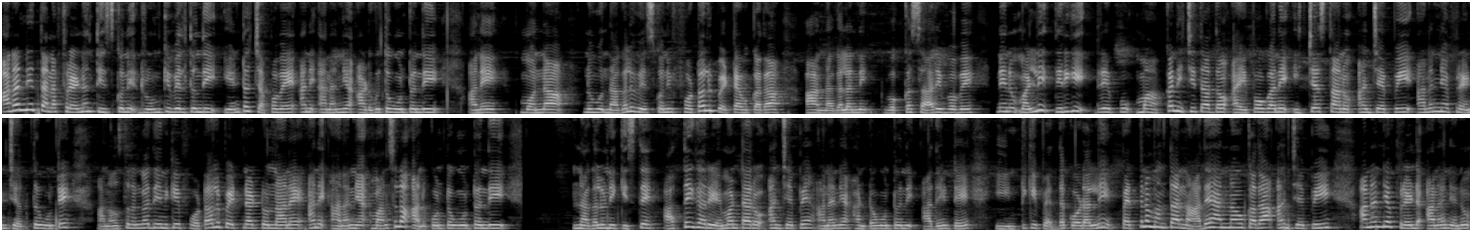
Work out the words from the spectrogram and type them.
అనన్య తన ఫ్రెండ్ని తీసుకుని రూమ్కి వెళ్తుంది. ఏంటో చెప్పవే అని అనన్య అడుగుతూ ఉంటుంది. అనే మొన్న నువ్వు నగలు వేసుకొని ఫోటోలు పెట్టావు కదా ఆ నగలన్నీ ఒక్కసారి ఇవ్వవే. నేను మళ్ళీ తిరిగి రేపు మా అక్క నిశ్చితార్థం అయిపోగానే ఇచ్చేస్తాను అని చెప్పి అనన్య ఫ్రెండ్ చెప్తూ ఉంటే అనవసరంగా దీనికి ఫోటోలు పెట్టినట్టున్నానే అని అనన్య మనసులో అనుకుంటూ ఉంటుంది. నగలు నీకు ఇస్తే అత్తయ్య గారు ఏమంటారో అని చెప్పి అనన్య అంటూ ఉంటుంది. అదేంటే ఈ ఇంటికి పెద్ద కోడల్ని పెత్తనమంతా నాదే అన్నావు కదా అని చెప్పి అనన్య ఫ్రెండ్ అనన్యను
